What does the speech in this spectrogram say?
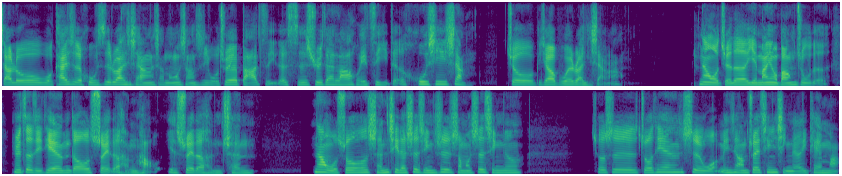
假如我开始胡思乱想，想东想西，我就会把自己的思绪再拉回自己的呼吸上，就比较不会乱想啊。那我觉得也蛮有帮助的，因为这几天都睡得很好，也睡得很沉。那我说神奇的事情是什么事情呢？就是昨天是我冥想最清醒的一天嘛。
